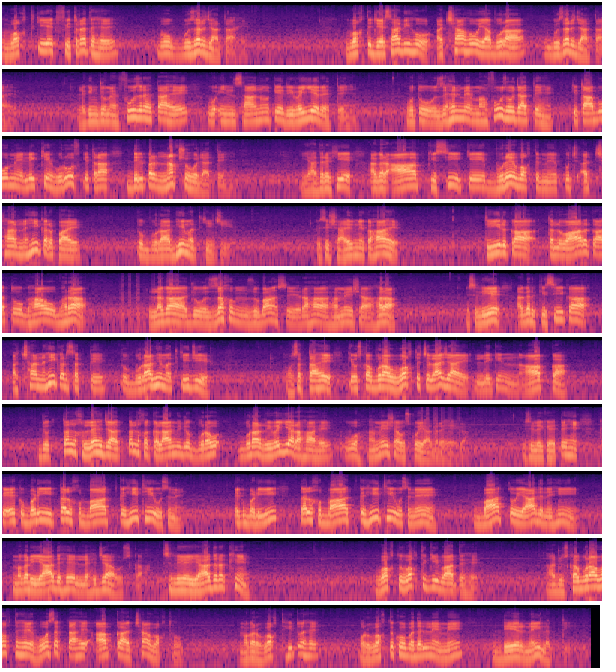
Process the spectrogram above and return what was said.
वक्त की एक फ़ितरत है, वो गुज़र जाता है। वक्त जैसा भी हो अच्छा हो या बुरा, गुज़र जाता है। लेकिन जो महफूज रहता है, वो इंसानों के रवैये रहते हैं। वो तो जहन में महफूज हो जाते हैं, किताबों में लिखे हरूफ की तरह दिल पर नक्श हो जाते हैं। याद रखिए, अगर आप किसी के बुरे वक्त में कुछ अच्छा नहीं कर पाए तो बुरा भी मत कीजिए। किसी शायर ने कहा है तीर का, तलवार का तो घाव भरा, लगा जो ज़ख्म ज़ुबान से रहा हमेशा हरा। इसलिए अगर किसी का अच्छा नहीं कर सकते तो बुरा भी मत कीजिए। हो सकता है कि उसका बुरा वक्त चला जाए, लेकिन आपका जो तलख लहजा, तलख कलामी, जो बुरा बुरा रवैया रहा है, वो हमेशा उसको याद रहेगा। इसलिए कहते हैं कि एक बड़ी तलख बात कही थी उसने एक बड़ी तलख बात कही थी उसने। बात तो याद नहीं, मगर याद है लहजा उसका। इसलिए याद रखें, वक्त वक्त की बात है। आज उसका बुरा वक्त है, हो सकता है आपका अच्छा वक्त हो, मगर वक्त ही तो है, और वक्त को बदलने में देर नहीं लगती।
